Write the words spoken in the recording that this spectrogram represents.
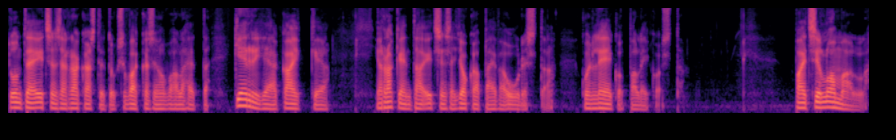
Tuntee itsensä rakastetuksi, vaikka se on valhetta, kerjää kaikkea ja rakentaa itsensä joka päivä uudestaan, kuin leekopalikoista paitsi lomalla.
